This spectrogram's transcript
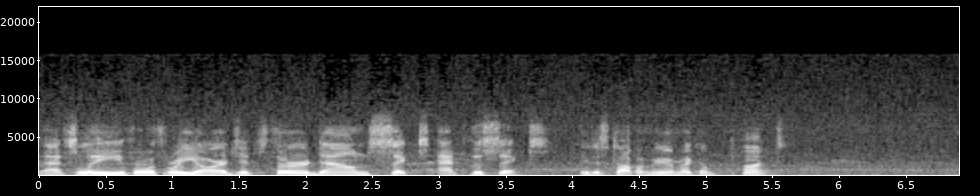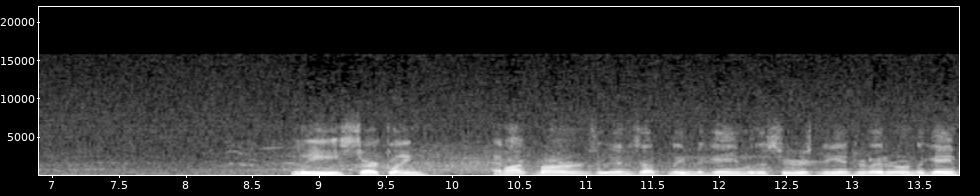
That's Lee for three yards. It's third down six at the six. They just stop him here, make him punt. Lee circling. Mark Burns, who ends up leaving the game with a serious knee injury later on in the game.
